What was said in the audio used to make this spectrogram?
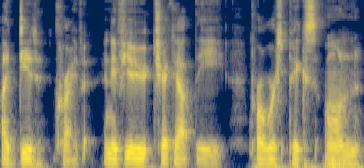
I did crave it. And if you check out the progress pics on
